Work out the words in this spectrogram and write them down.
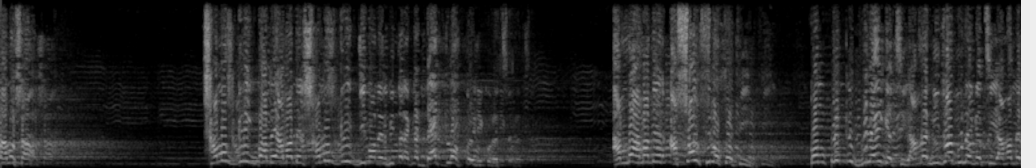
লালসা। সামগ্রিকভাবে আমাদের সামগ্রিক জীবনের ভিতরে একটা ডেডলক তৈরি করেছে। আমরা আমাদের আসল ফিলোসফি কমপ্লিটলি ভুলেই গেছি। আমরা নিজেও ভুলে গেছি আমাদের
